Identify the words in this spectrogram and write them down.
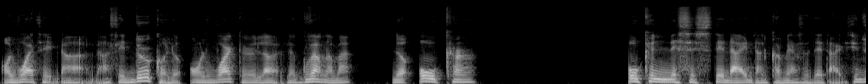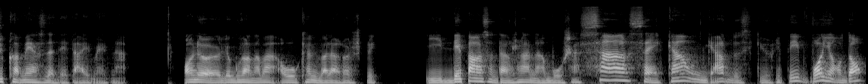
on le voit dans, dans ces deux cas-là, on le voit que le gouvernement n'a aucun, aucune nécessité d'aide dans le commerce de détail. C'est du commerce de détail maintenant. On a, le gouvernement n'a aucune valeur ajoutée. Il dépense son argent en embauchant 150 gardes de sécurité. Voyons donc.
